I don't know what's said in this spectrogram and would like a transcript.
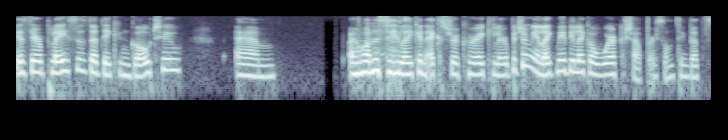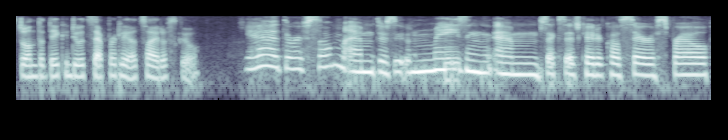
is there places that they can go to um I want to say like an extracurricular, but you mean like maybe like a workshop or something that's done that they can do it separately outside of school. Yeah, there are some. Um, there's an amazing um, sex educator called Sarah Sproul,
